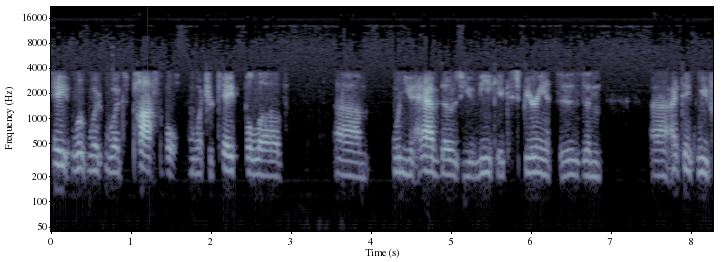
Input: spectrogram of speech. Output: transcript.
ca- what, what, what's possible and what you're capable of um, when you have those unique experiences. And uh, I think we've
